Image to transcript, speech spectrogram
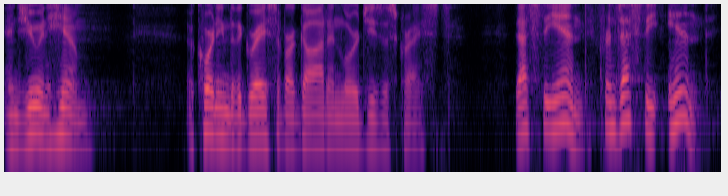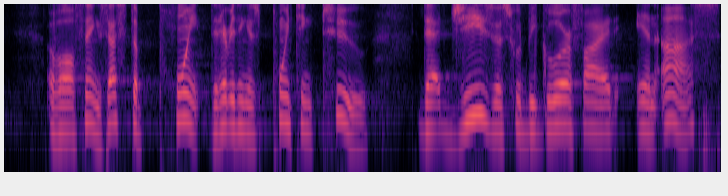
and you in him, according to the grace of our God and Lord Jesus Christ. That's the end. Friends, that's the end of all things. That's the point that everything is pointing to that Jesus would be glorified in us,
